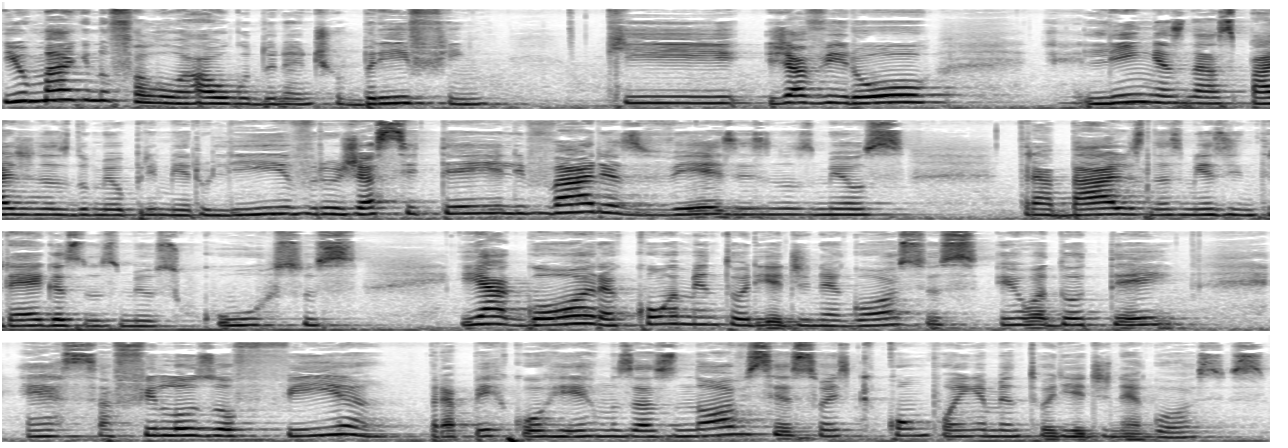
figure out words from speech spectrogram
E o Magno falou algo durante o briefing que já virou linhas nas páginas do meu primeiro livro, já citei ele várias vezes nos meus trabalhos, nas minhas entregas, nos meus cursos. E agora, com a mentoria de negócios, eu adotei essa filosofia para percorrermos as nove sessões que compõem a mentoria de negócios.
